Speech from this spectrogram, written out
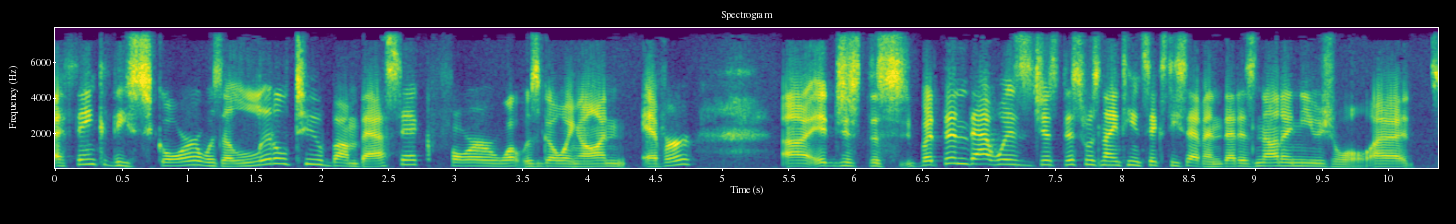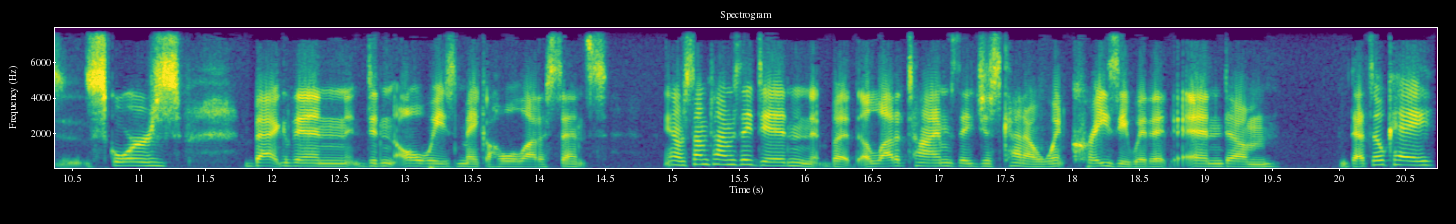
I think the score was a little too bombastic for what was going on ever. Uh, it just this, but then that was just this was 1967. That is not unusual. Uh, scores back then didn't always make a whole lot of sense. You know, sometimes they did, and, but a lot of times they just kind of went crazy with it, and um, that's okay.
